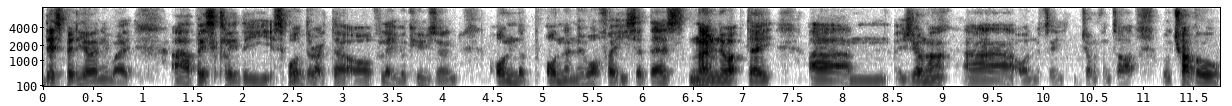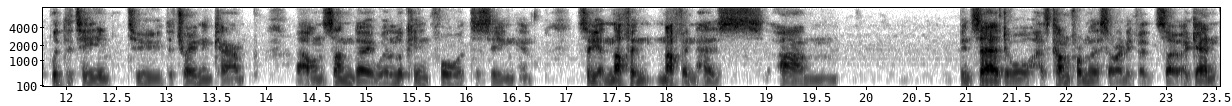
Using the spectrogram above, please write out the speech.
this video anyway. Uh, basically, the sporting director of Leverkusen on the on the new offer, he said there's no new update. Um, Jonah, uh, honestly, Jonathan Tah will travel with the team to the training camp uh, on Sunday. We're looking forward to seeing him. So yeah, nothing nothing has um, been said or has come from this or anything. So again,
